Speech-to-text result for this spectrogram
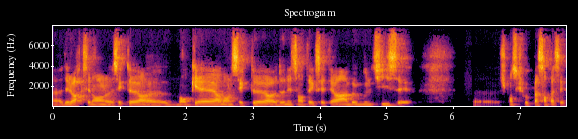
euh, dès lors que c'est dans le secteur euh, bancaire, dans le secteur euh, données de santé, etc. Un bug bounty, c'est, je pense qu'il faut pas s'en passer.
